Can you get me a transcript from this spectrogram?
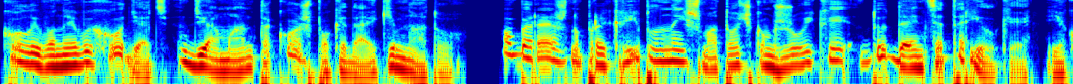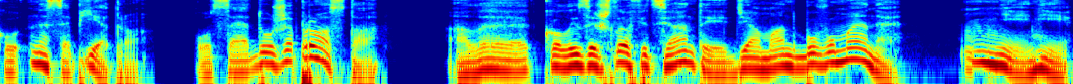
Коли вони виходять, діамант також покидає кімнату, обережно прикріплений шматочком жуйки до денця тарілки, яку несе П'єтро. Усе дуже просто. Але коли зайшли офіціанти, діамант був у мене. Ні, ні,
